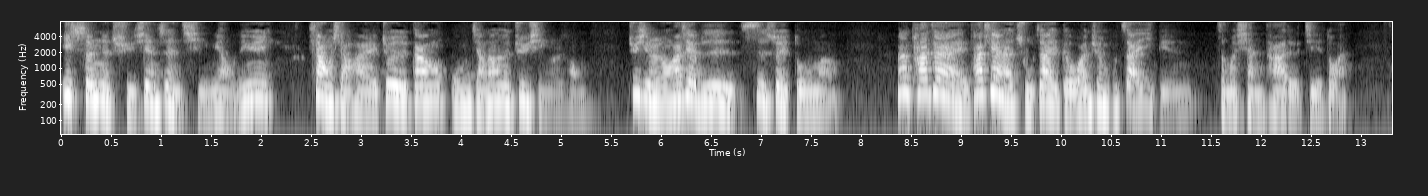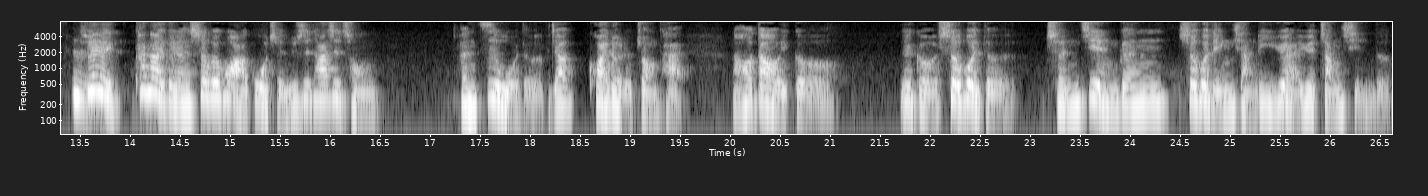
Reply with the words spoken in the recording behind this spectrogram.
一生的曲线是很奇妙的。因为像我小孩，就是刚刚我们讲到那个巨型儿童，巨型儿童他现在不是四岁多吗？那他在他现在还处在一个完全不在意别人怎么想他的阶段。所以看到一个人社会化的过程，就是他是从很自我的、比较快乐的状态，然后到一个那个社会的成见跟社会的影响力越来越彰显的，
